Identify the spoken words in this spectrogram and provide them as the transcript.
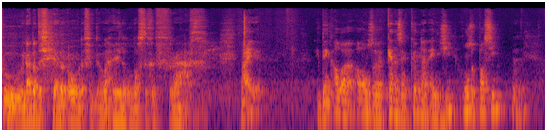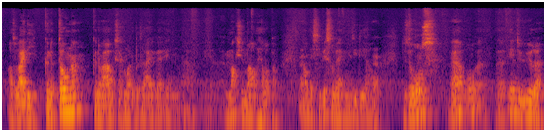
Poeh, nou dat is, ja, dat, oh, dat vind ik wel een hele lastige vraag. Nou, ik- ik denk alle, al onze kennis en kunde en energie, onze passie, als wij die kunnen tonen, kunnen wij ook zeg maar, de bedrijven in, eh, ja, maximaal helpen. En dan is die wisselwerking is ideaal. Ja. Dus door ons hè, eh, eh, in te huren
